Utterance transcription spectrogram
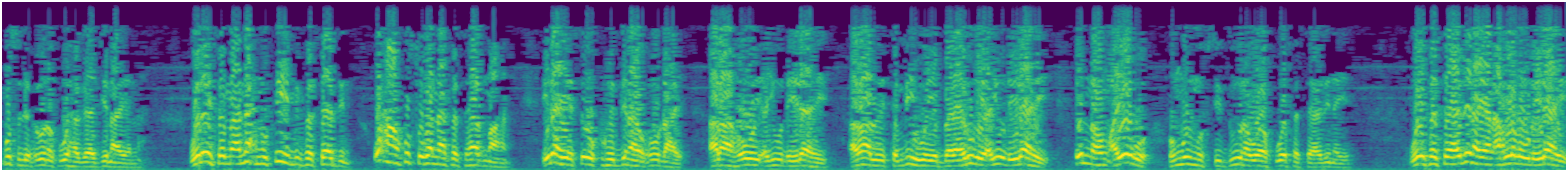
muslixuuna kuwa hagaajinaayana walaysa maa naxnu fiihi bifasaadin. Waxaan ku sugannaha fasahaad maahan. Ilahay isagoo ku radinaya wuxuu dhahay alaa hooy ayuu dha ilaahay abaal tambiih weeye baraarugay ayuu dha ilaahay inahum ayagu hum lmufsiduuna waa kuwa fasahaadinaya way fasahaadinayaan arladow dha ilaahay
